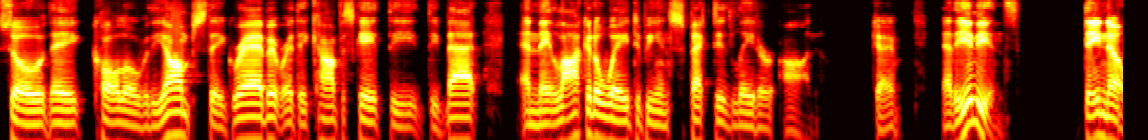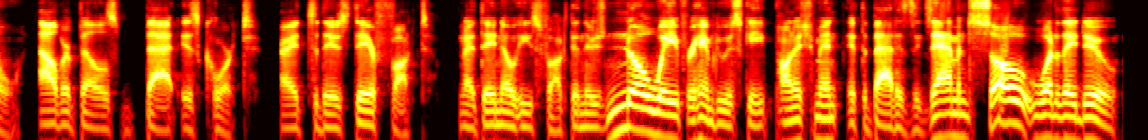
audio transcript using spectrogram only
So they call over the umps, they grab it, right? They confiscate the the bat and they lock it away to be inspected later on. Okay. Now the Indians, they know Albert Belle's bat is corked, right? So there's they're fucked. Right? They know he's fucked, and there's no way for him to escape punishment if the bat is examined. So what do they do?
